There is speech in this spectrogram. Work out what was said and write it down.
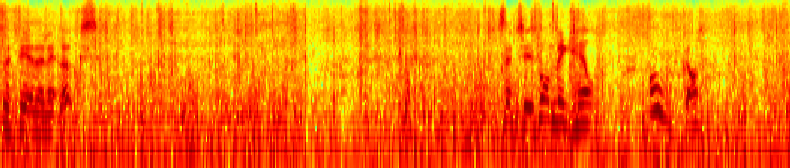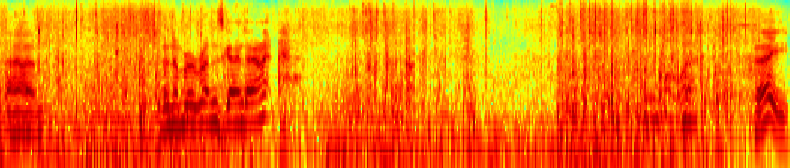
slippier than it looks. Essentially, it's one big hill. Oh God! Um, the number of runs going down it. Hey,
